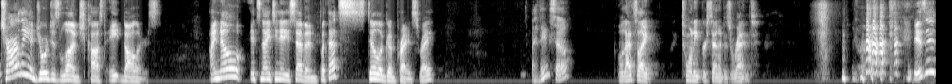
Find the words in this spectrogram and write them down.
Charlie and George's lunch cost eight dollars. I know it's 1987, but that's still a good price, right? I think so. Well, that's like 20% of his rent. Is it?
